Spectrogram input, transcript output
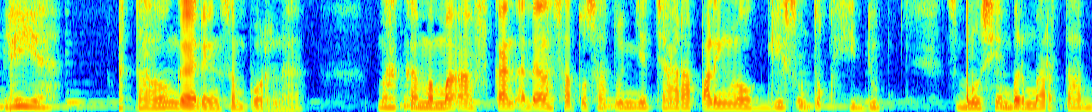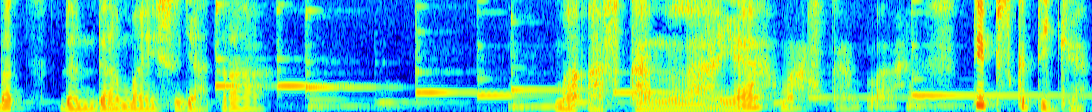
Ya iya, tahu nggak ada yang sempurna, maka memaafkan adalah satu-satunya cara paling logis untuk hidup sebagai yang bermartabat dan damai sejahtera. Maafkanlah ya, maafkanlah. Tips ketiga,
